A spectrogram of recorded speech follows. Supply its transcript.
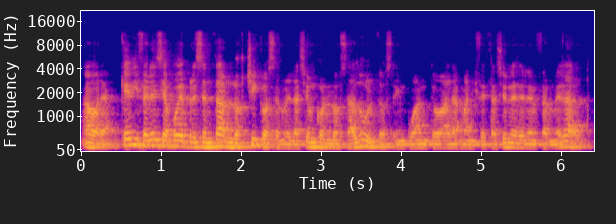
Ahora, ¿qué diferencia puede presentar los chicos en relación con los adultos en cuanto a las manifestaciones de la enfermedad?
